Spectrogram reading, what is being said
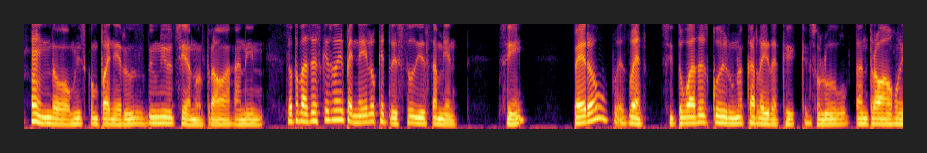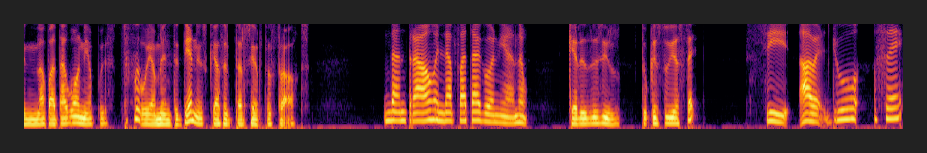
No, mis compañeros de universidad no trabajan en... Lo que pasa es que eso depende de lo que tú estudies también. ¿Sí? Pero, pues bueno, si tú vas a escoger una carrera que, que solo dan trabajo en la Patagonia, pues obviamente tienes que aceptar ciertos trabajos. Dan trabajo en la Patagonia, no. ¿Quieres decir tú que estudiaste? Sí, a ver, yo sé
